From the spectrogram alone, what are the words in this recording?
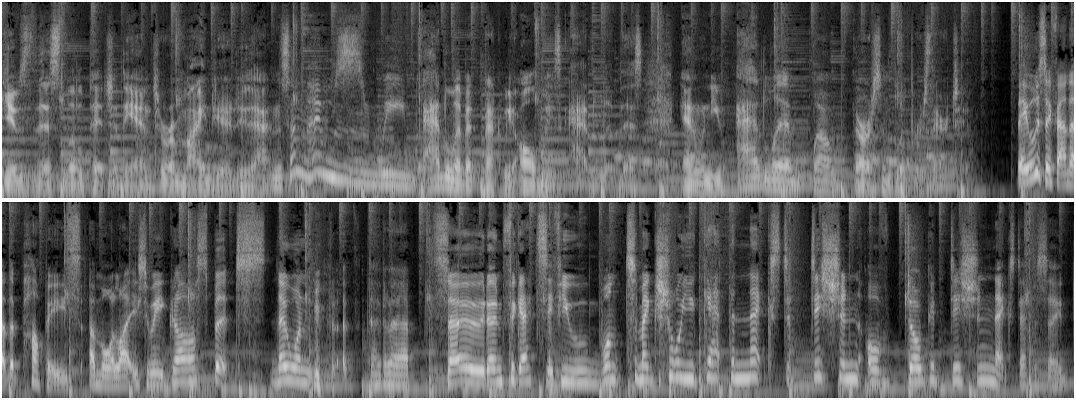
gives this little pitch at the end to remind you to do that. And sometimes we ad lib it. In fact, we always ad lib this. And when you ad lib, well, there are some bloopers there too. They also found out that puppies are more likely to eat grass, but no one. so don't forget if you want to make sure you get the next edition of Dog Edition, next episode.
